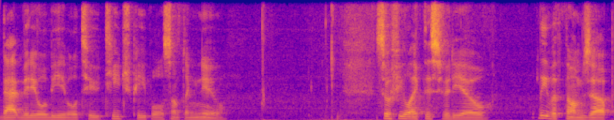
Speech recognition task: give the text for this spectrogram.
that video will be able to teach people something new. So if you like this video, leave a thumbs up.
